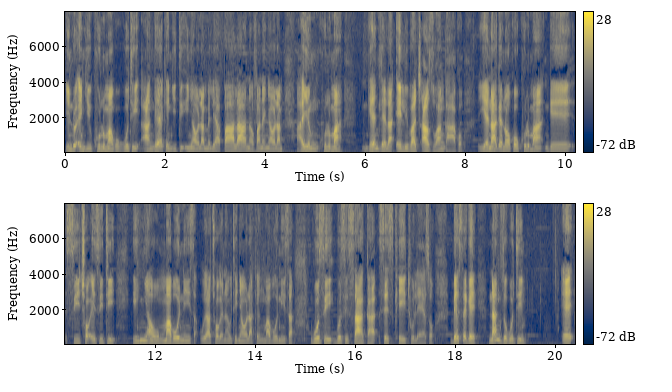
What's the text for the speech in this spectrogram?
into engiyikhuluma ukuthi angekhe ngithi inyawo lami liyabhala nofana inyawo lami hayi ngikhuluma ngendlela elibatshazwa ngakho yena-ke nokho ukhuluma ngesitsho esithi inyawo ngimabonisa uyatsho-ke nawe ukuthi inyawo lakhe ngimabonisa kusisaga sesikhethu leso bese-ke nangizokuthi eh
